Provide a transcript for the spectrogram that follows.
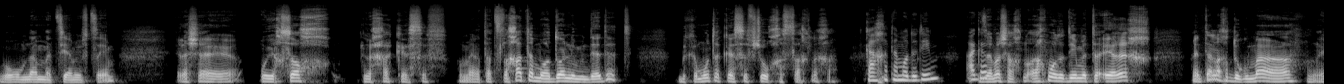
והוא אמנם מציע מבצעים, אלא שהוא יחסוך לך כסף. זאת אומרת, הצלחת המועדון נמדדת בכמות הכסף שהוא חסך לך. ככה אתם מודדים? אגב, זה מה שאנחנו, אנחנו מודדים את הערך. אני אתן לך דוגמה, אה,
